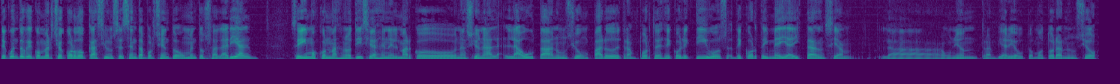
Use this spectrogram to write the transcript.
Te cuento que Comercio acordó casi un 60% de aumento salarial. Seguimos con más noticias en el marco nacional. La UTA anunció un paro de transportes de colectivos de corta y media distancia. La Unión Transviaria Automotor anunció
